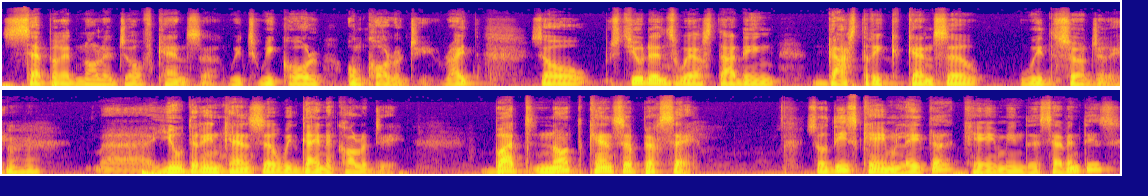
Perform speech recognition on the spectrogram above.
separate knowledge of cancer, which we call oncology, right? So students were studying gastric cancer with surgery, uh, uterine cancer with gynecology, but not cancer per se. So this came later, came in the 70s.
